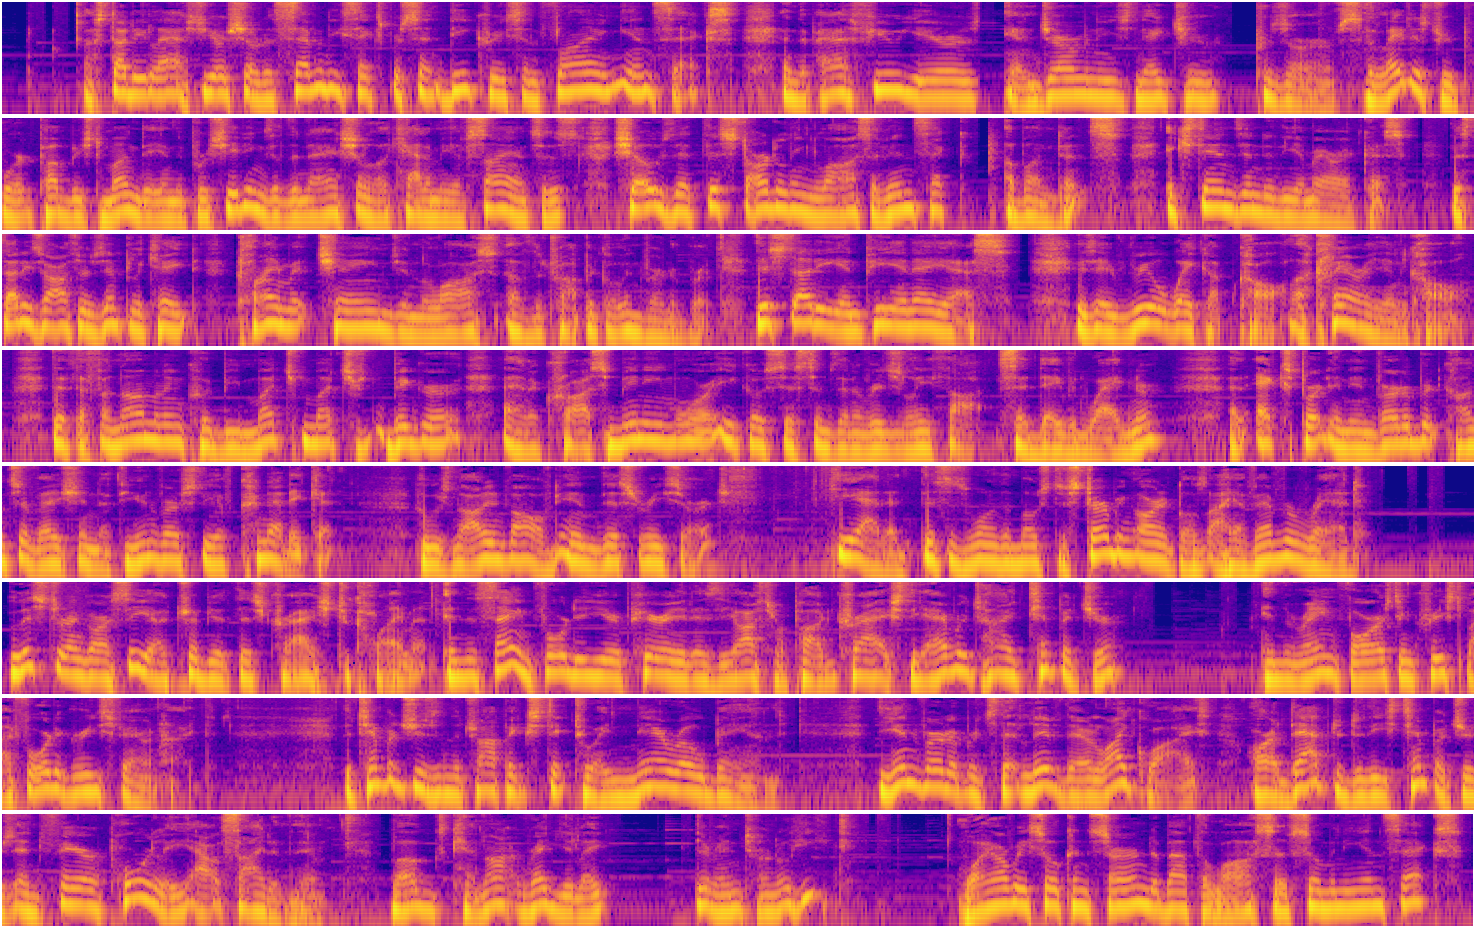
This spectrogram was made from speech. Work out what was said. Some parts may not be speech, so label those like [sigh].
A study last year showed a 76% decrease in flying insects in the past few years in Germany's Nature preserves. The latest report, published Monday in the Proceedings of the National Academy of Sciences, shows that this startling loss of insect abundance extends into the Americas. The study's authors implicate climate change in the loss of the tropical invertebrates. This study in PNAS is a real wake up call, a clarion call, that the phenomenon could be much, much bigger and across many more ecosystems than originally thought, said David Wagner, an expert in invertebrate conservation at the University of Connecticut, who's not involved in this research. He added, This is one of the most disturbing articles I have ever read. Lister and Garcia attribute this crash to climate. In the same 40 year period as the arthropod crash, the average high temperature in the rainforest increased by 4 degrees Fahrenheit. The temperatures in the tropics stick to a narrow band. The invertebrates that live there, likewise, are adapted to these temperatures and fare poorly outside of them. Bugs cannot regulate their internal heat. Why are we so concerned about the loss of so many insects?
